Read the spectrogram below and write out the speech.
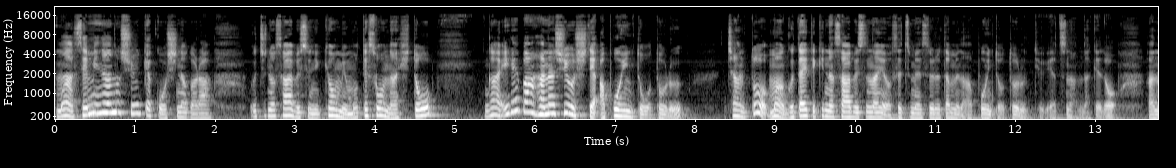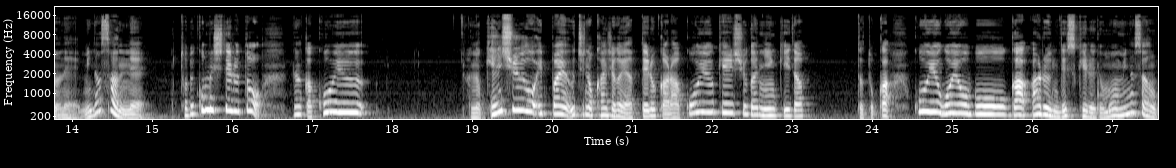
まあセミナーの集客をしながらうちのサービスに興味持てそうな人がいれば話をしてアポイントを取る。ちゃんと、まあ、具体的なサービス内容を説明するためのアポイントを取るっていうやつなんだけど。あのね皆さんね飛び込みしてるとなんかこういうあの研修をいっぱいうちの会社がやってるからこういう研修が人気だったとかこういうご要望があるんですけれども皆さん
